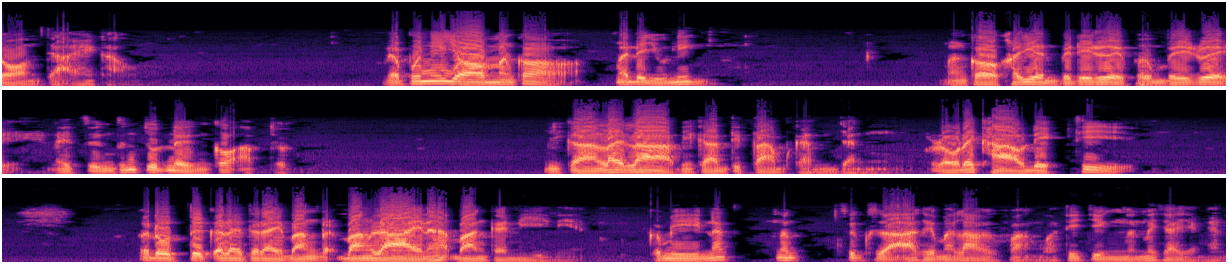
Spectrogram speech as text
ยอมจ่ายให้เขา แต่พวกนี้ยอมมันก็ไม่ได้อยู่นิ่ง มันก็ขยันไปเรื่อยๆเพิ่มไปเรื่อยในถึงถึงจุดหนึ่งก็อับจน มีการไล่ล่ามีการติดตามกันอย่างเราได้ข่าวเด็กที่ กระโดดตึกอะไรต่ออะไรบางบางรายนะฮะบางกรณีเนี่ย ก็มีนักนักศึกษาเคยมาเล่าให้ฟังว่าที่จริงมันไม่ใช่อย่างนั้น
